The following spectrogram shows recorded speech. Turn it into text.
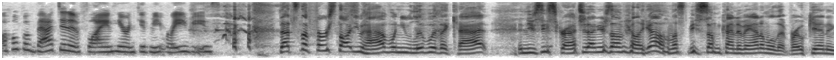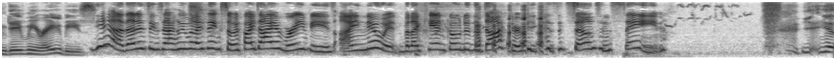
I hope a bat didn't fly in here and give me rabies. That's the first thought you have when you live with a cat and you see scratches on yourself. You're like, oh, it must be some kind of animal that broke in and gave me rabies. Yeah, that is exactly what I think. So if I die of rabies, I knew it, but I can't go to the doctor because it sounds insane. Yeah,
